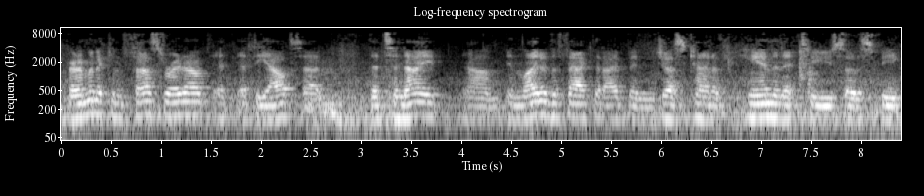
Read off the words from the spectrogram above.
All right, I'm going to confess right out at, at the outset that tonight, um, in light of the fact that I've been just kind of handing it to you, so to speak,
